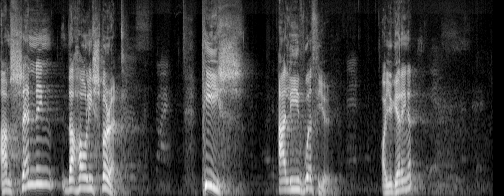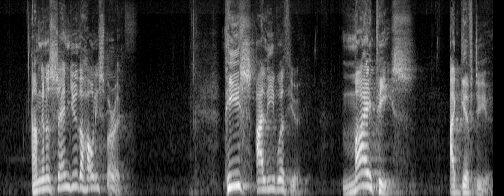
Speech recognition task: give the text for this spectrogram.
I'm sending the Holy Spirit. Peace I leave with you. Are you getting it? I'm going to send you the Holy Spirit. Peace I leave with you. My peace I give to you.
